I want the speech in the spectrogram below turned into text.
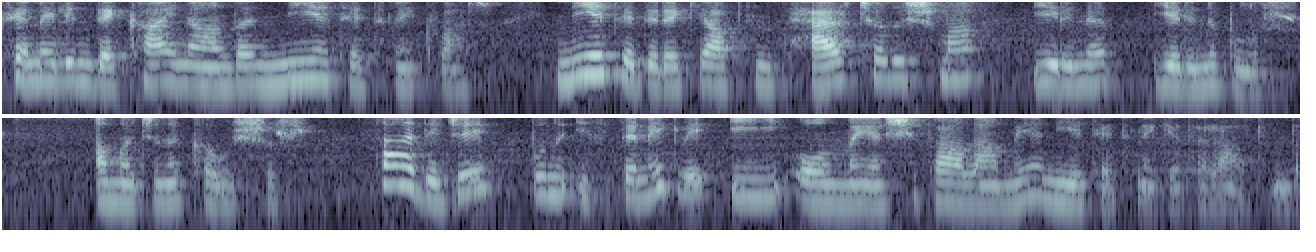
temelinde kaynağında niyet etmek var. Niyet ederek yaptığınız her çalışma yerine yerini bulur. Amacına kavuşur. Sadece bunu istemek ve iyi olmaya, şifalanmaya niyet etmek yeter altında.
